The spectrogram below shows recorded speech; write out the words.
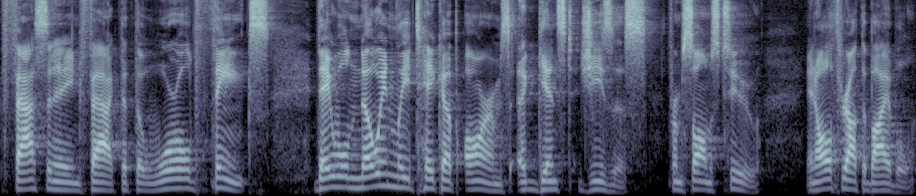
fascinating fact that the world thinks they will knowingly take up arms against Jesus from Psalms 2 and all throughout the Bible.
